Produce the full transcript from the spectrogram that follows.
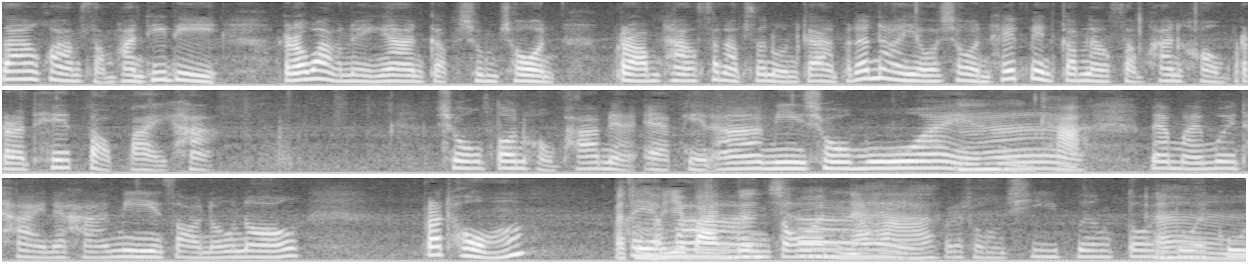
สร้างความสัมพันธ์ที่ดีระหว่างหน่วยงานกับชุมชน พร้อมทั้งสนับสนุนการพัฒนายเยาวชน ให้เป็นกำลังสำคัญของประเทศต่อไปค่ะช่วงต้นของภาพเนี่ยแอบเห็นอ่ามีโชว์มวยอืมอ่าค่ะแม่ไม้มวยไทยนะคะ มีสอนน้องๆประถมปฐมพยาบาลเบื้องต้นนะคะใช่ประถมชีพเบื้องต้นอ่าด้วยกู้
